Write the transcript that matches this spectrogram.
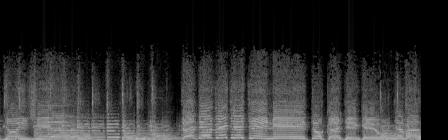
tuishia, twende vijijini tukajenge ujamaa.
